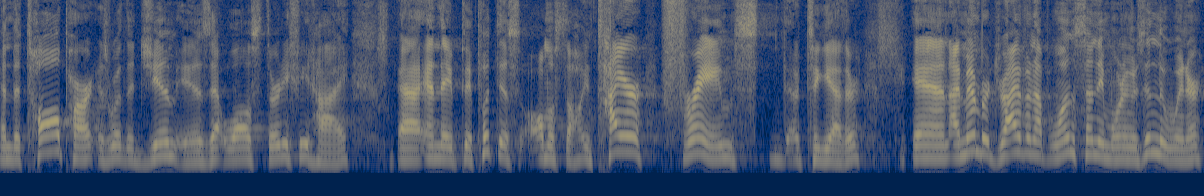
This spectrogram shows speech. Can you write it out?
And the tall part is where the gym is. That wall's 30 feet high. Uh, and they, they put this almost the entire frame together. And I remember driving up one Sunday morning, it was in the winter,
